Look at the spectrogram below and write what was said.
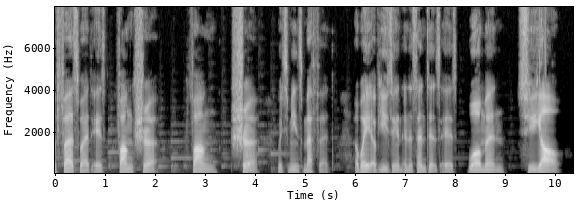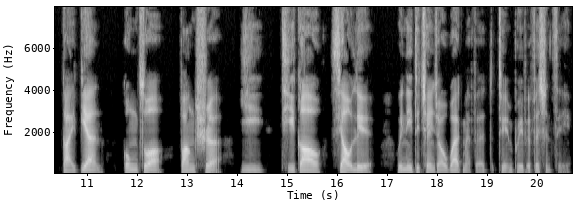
the first word is fang shi, fang shi, which means method. A way of using it in a sentence is 我们需要改变工作方式以提高效率。We need to change our work method to improve efficiency.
